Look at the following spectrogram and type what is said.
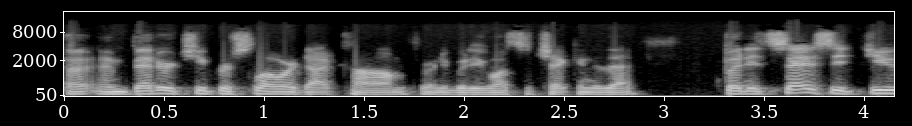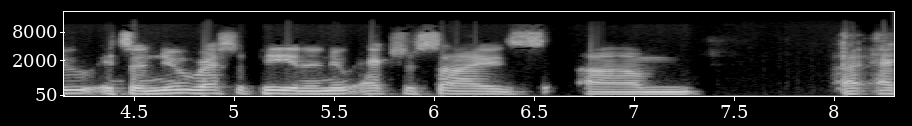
uh, and better, cheaper, slower.com for anybody who wants to check into that. But it says that you it's a new recipe and a new exercise um, uh,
